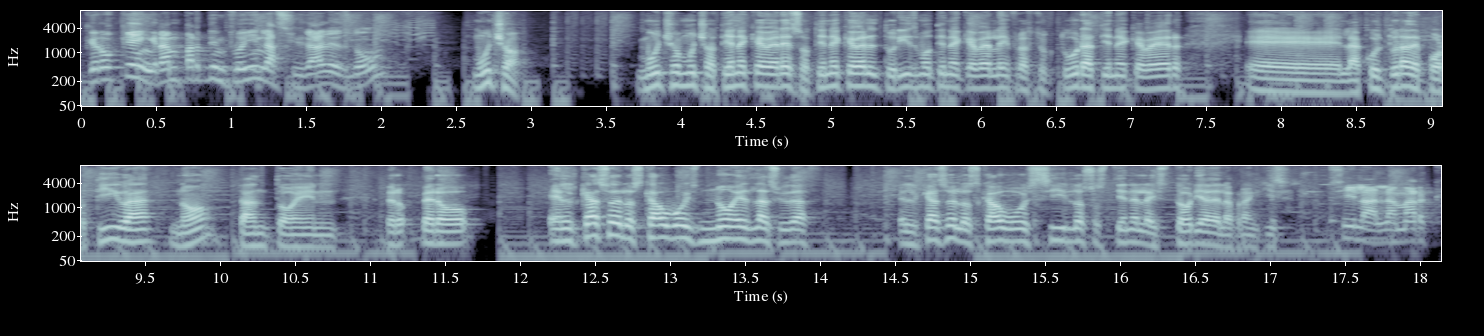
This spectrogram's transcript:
Creo que en gran parte influyen las ciudades, ¿no? Mucho, mucho, mucho. Tiene que ver eso. Tiene que ver el turismo, tiene que ver la infraestructura, tiene que ver eh, la cultura deportiva, ¿no? Tanto en. Pero, pero en el caso de los Cowboys no es la ciudad. El caso de los Cowboys sí lo sostiene la historia de la franquicia. Sí, la, la marca.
